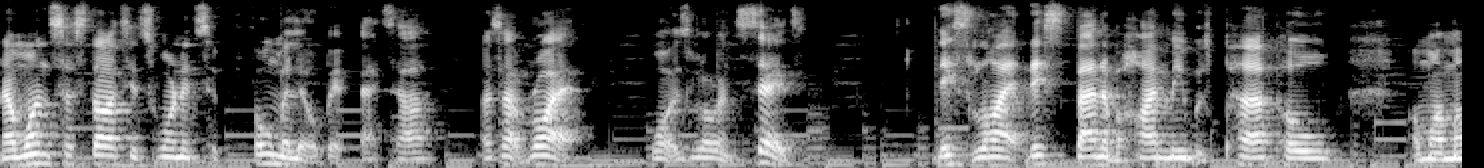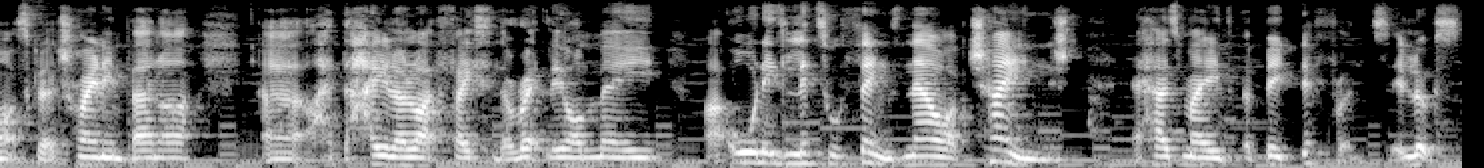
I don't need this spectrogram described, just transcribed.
Now, once I started to wanting to perform a little bit better, I was like, right, what has Lawrence said? This light, this banner behind me was purple on my Mark training banner. Uh, I had the halo light facing directly on me. Uh, all these little things. Now I've changed. It has made a big difference. It looks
